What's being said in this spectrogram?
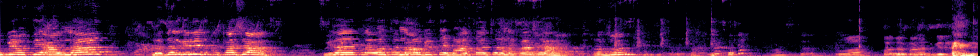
उभी होती अंगणात. नजर गेली आकाशात विनायक रावांचं नाव घेते भारताच्या नकाशात अजून? वा गेले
